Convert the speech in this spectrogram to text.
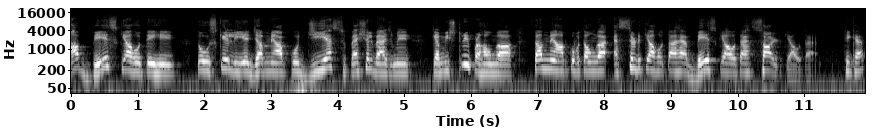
अब बेस क्या होते हैं? तो उसके लिए जब मैं आपको जीएस स्पेशल बैच में केमिस्ट्री पढ़ाऊँगा, तब मैं आपको बताऊँगा एसिड क्या होता है, बेस क्या होता है, साल्ट क्या होता है। ठीक है?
